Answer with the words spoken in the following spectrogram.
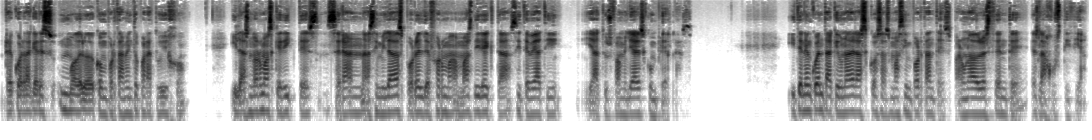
Recuerda que eres un modelo de comportamiento para tu hijo, y las normas que dictes serán asimiladas por él de forma más directa si te ve a ti y a tus familiares cumplirlas. Y ten en cuenta que una de las cosas más importantes para un adolescente es la justicia.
